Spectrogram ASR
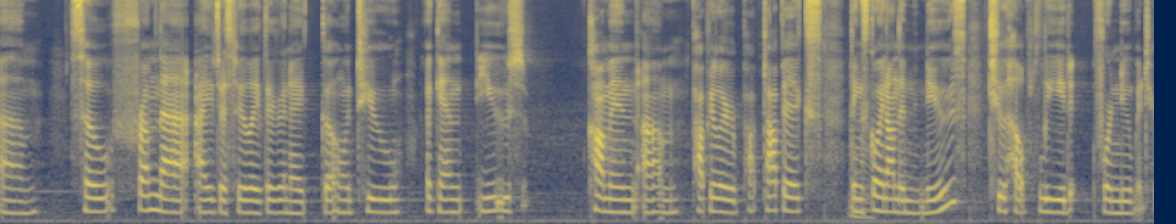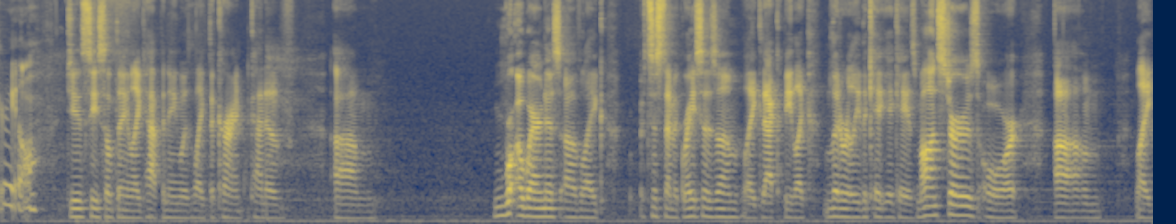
Um, so from that, I just feel like they're going to go to, again, use common um, popular pop topics, things going on in the news to help lead for new material. Do you see something like happening with like the current kind of um, r- awareness of like systemic racism? Like that could be like literally the KKK is monsters, or um, like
